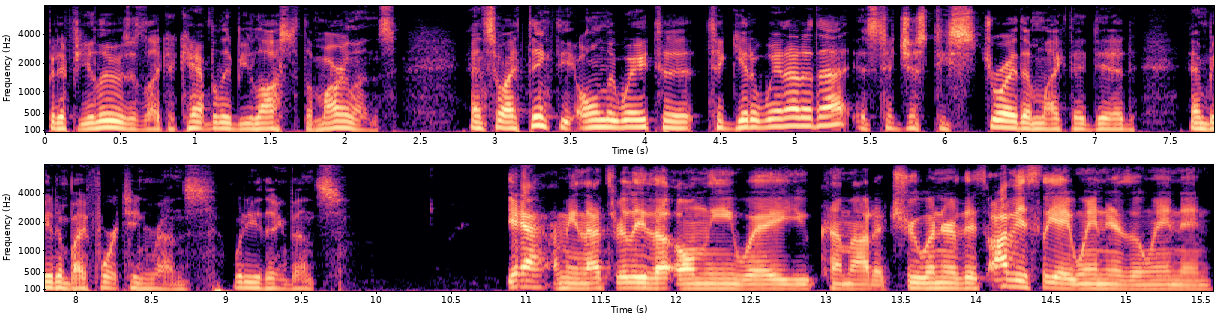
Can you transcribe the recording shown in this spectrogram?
but if you lose, it's like I can't believe you lost to the Marlins. And so I think the only way to, to get a win out of that is to just destroy them like they did and beat them by 14 runs. What do you think, Vince? Yeah, I mean that's really the only way you come out a true winner of this. Obviously, a win is a win, and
